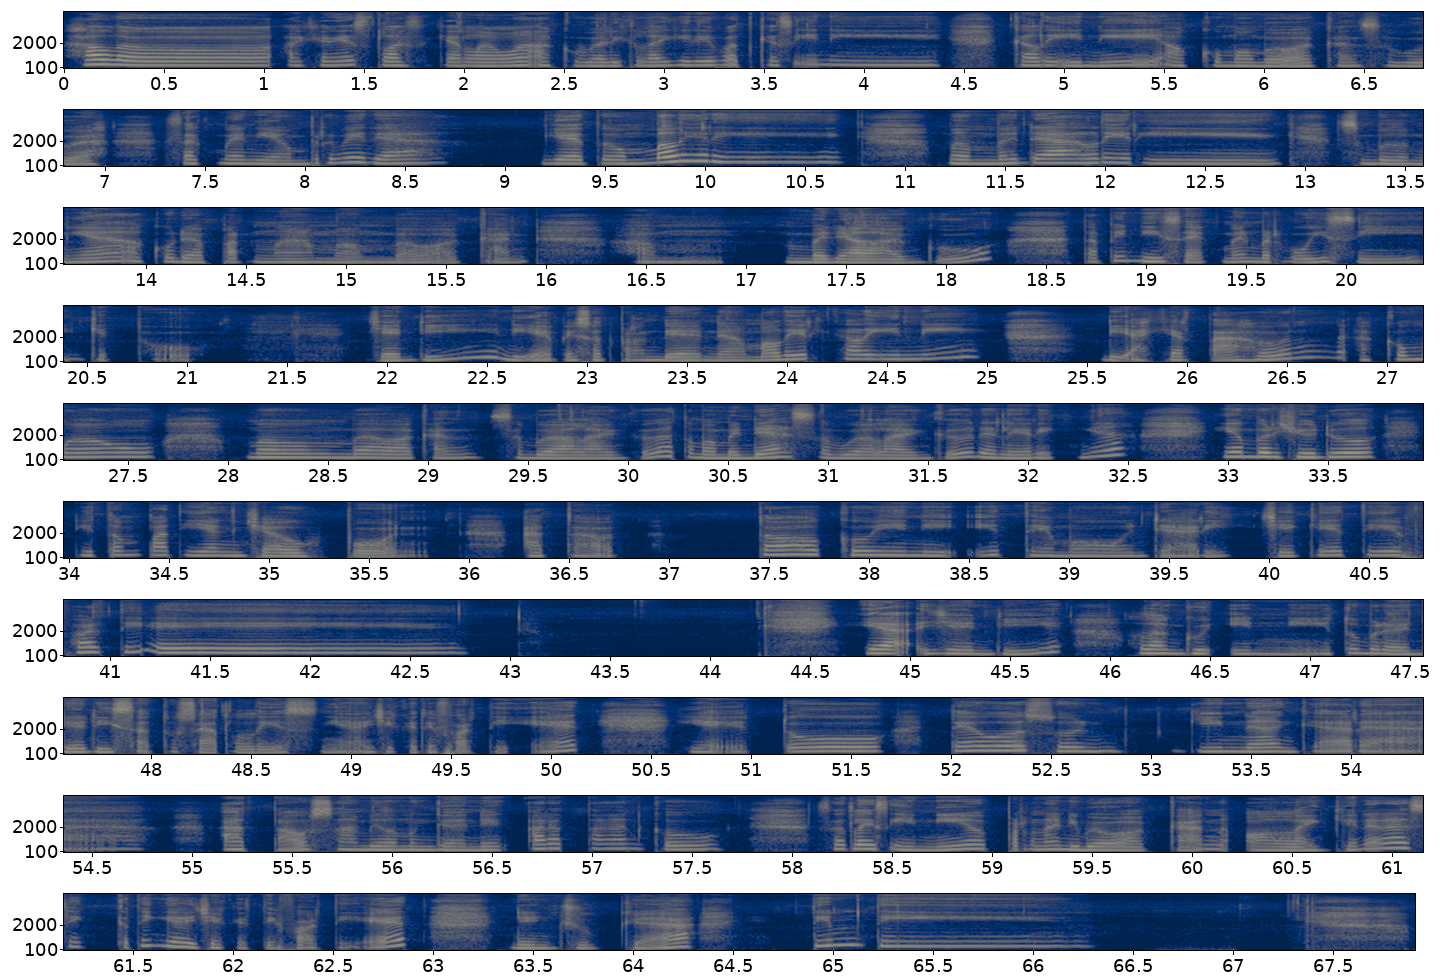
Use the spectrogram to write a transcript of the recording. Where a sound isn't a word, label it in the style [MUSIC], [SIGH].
Halo, akhirnya setelah sekian lama aku balik lagi di podcast ini. Kali ini aku membawakan sebuah segmen yang berbeda, yaitu melirik, membedah lirik. Sebelumnya aku udah pernah membawakan um, membedah lagu, tapi di segmen berpuisi gitu. Jadi di episode perdana melirik kali ini di akhir tahun aku mau membawakan sebuah lagu atau membedah sebuah lagu dan liriknya yang berjudul Di Tempat Yang Jauh Pun atau Toku ini Itemo dari JKT48. Ya, jadi lagu ini itu berada di satu set listnya JKT48 yaitu Tewo Suginagara atau sambil menggandeng erat tanganku. Setlist ini pernah dibawakan oleh generasi ketiga JKT48 dan juga tim tim.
